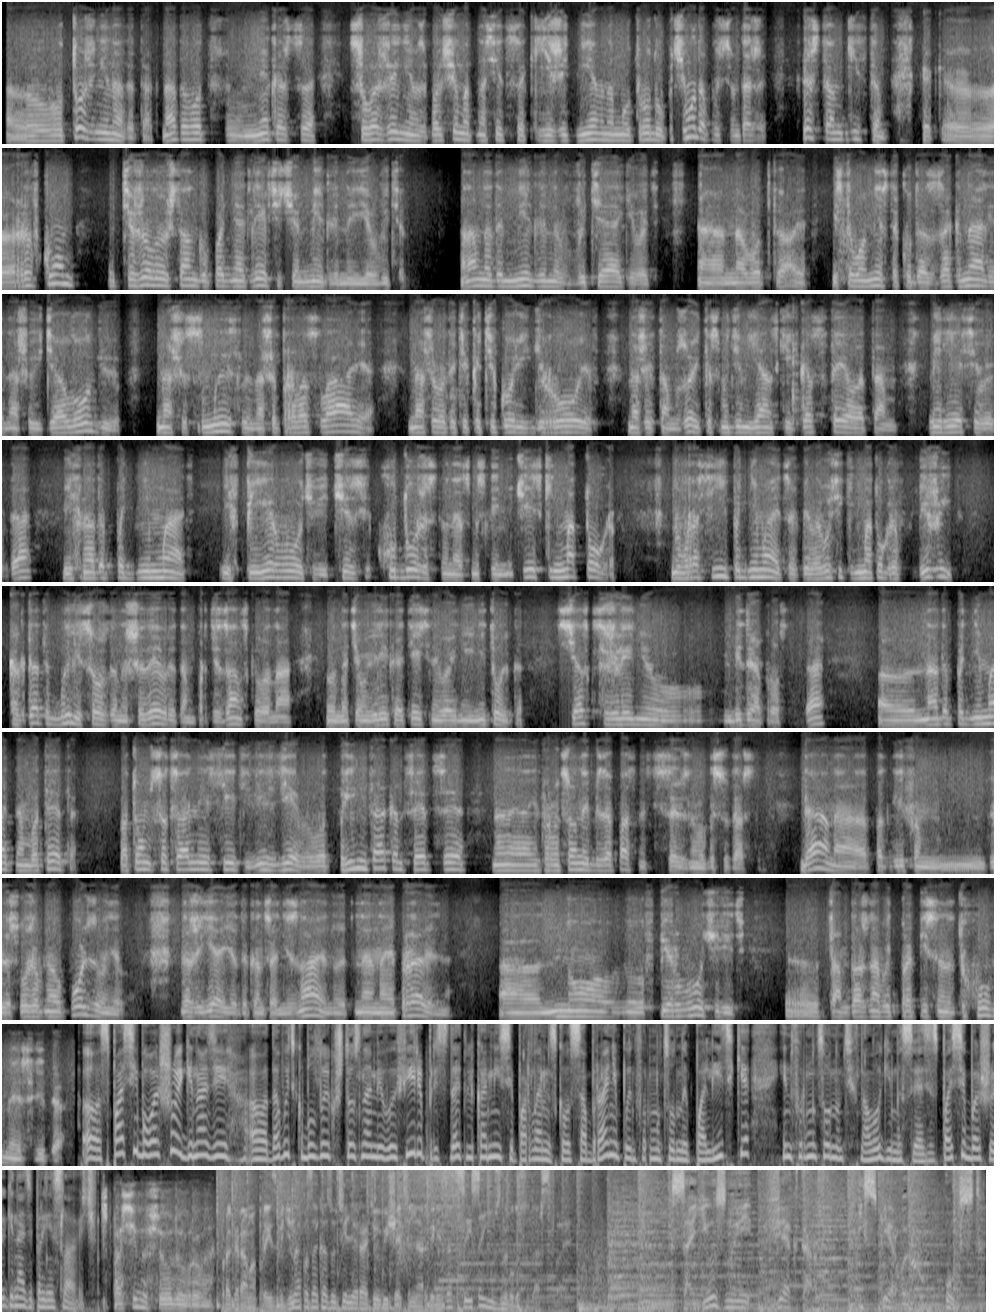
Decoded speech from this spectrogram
Вот тоже не надо так. Надо вот, мне кажется, с уважением, с большим относиться к ежедневному труду. Почему, допустим, даже штангистам, как э, рывком тяжелую штангу поднять легче, чем медленно ее вытянуть. А нам надо медленно вытягивать э, на вот, э, из того места, куда загнали нашу идеологию, наши смыслы, наше православие, наши вот эти категории героев, наших там Зои Космодемьянских, Гастелла, там, Мересевых, да, их надо поднимать. И в первую очередь через художественное осмысление, через кинематограф. Но в России поднимается, в Беларуси кинематограф лежит. Когда-то были созданы шедевры там, партизанского на, на тему Великой Отечественной войны и не только. Сейчас, к сожалению, беда просто. Да? Э, надо поднимать нам вот это – потом социальные сети, везде. Вот принята концепция информационной безопасности союзного государства. Да, она под грифом для служебного пользования. Даже я ее до конца не знаю, но это, наверное, правильно. А, но в первую очередь Э, там должна быть прописана духовная среда. Э, спасибо большое, Геннадий э, Давыдко был только что с нами в эфире, председатель комиссии парламентского собрания по информационной политике, информационным технологиям и связи. Спасибо большое, Геннадий Брониславович. Спасибо, всего доброго. Программа произведена по заказу телерадиовещательной организации Союзного государства. Союзный вектор из первых уст.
